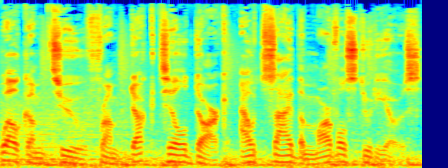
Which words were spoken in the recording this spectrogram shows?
Welcome to From Duck Till Dark Outside the Marvel Studios,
